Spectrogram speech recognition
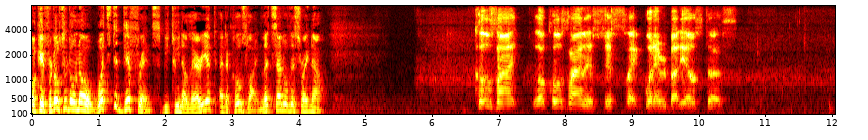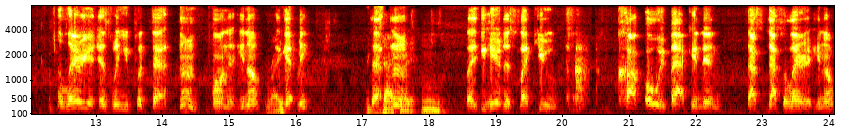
okay for those who don't know, what's the difference between a lariat and a clothesline? Let's settle this right now. Well, clothesline is just like what everybody else does. A lariat is when you put that mm, on it, you know? Right. You get me? Exactly. Mm. Like you hear this, like you cock all the way back, and then that's that's lariat, you know?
